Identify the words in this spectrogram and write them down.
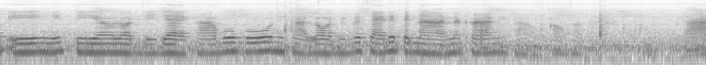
ดเองนิดเดียว ดใหญ่ๆขาวโบโบนี่ค่ะ หลอดหนึ่งก็ใช้ได้เป็นนานนะคะนี่ค่ะขอาค่ะค่ะ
